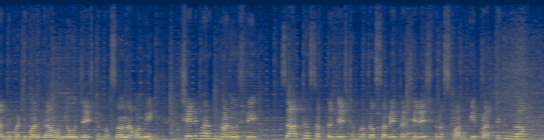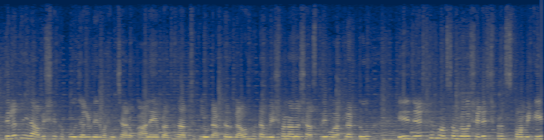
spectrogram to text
నందిపట్టిమాన గ్రామంలో జ్యేష్ఠమాస నవమి శనివారం నాడు శ్రీ శారద సప్త జ్యేష్ఠమాత సమేత శనేశ్వర స్వామికి ప్రత్యేకంగా తిలతైల అభిషేక పూజలు నిర్వహించారు. ఆలయ ప్రధాన అర్చకులు డాక్టర్ గవమఠం విశ్వనాథ శాస్త్రి మాట్లాడుతూ ఈ జ్యేష్ఠ మాసంలో శనేశ్వర స్వామికి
